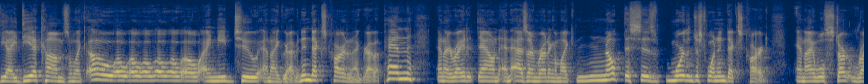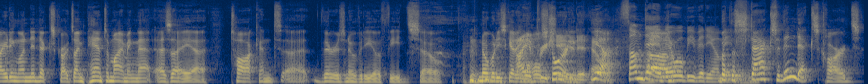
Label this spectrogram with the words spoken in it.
the idea comes. I'm like, oh, oh, oh, oh, oh, oh, oh, I need to, and I grab an index card and I grab a pen and I write it down. And as I'm writing, I'm like, nope, this is more than just one index card. And I will start writing on index cards. I'm pantomiming that as I uh, talk, and uh, there is no video feed, so nobody's getting I the whole story. appreciated it, Howard. Yeah, Someday there will be video. Um, but maybe. the stacks of index cards,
